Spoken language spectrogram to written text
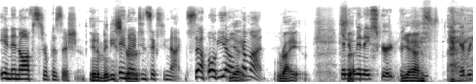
in an officer position in a miniskirt in 1969. So, you know, yeah, come on, right? In so, a miniskirt. Yes. Every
